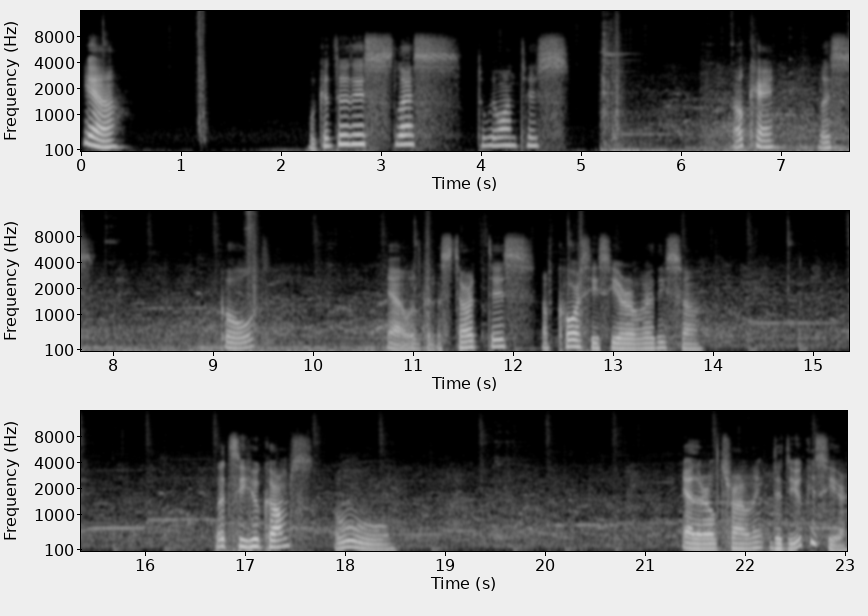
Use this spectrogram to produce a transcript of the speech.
Yeah. We could do this less. Do we want this? Okay, let's gold. Yeah, we're gonna start this. Of course he's here already, so let's see who comes. Ooh. Yeah, they're all traveling. The Duke is here.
